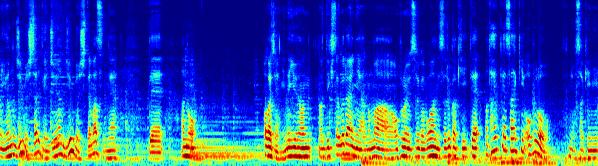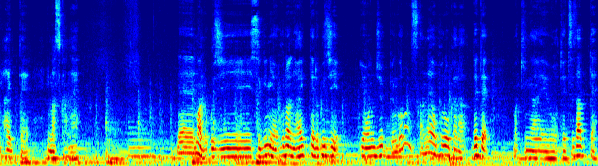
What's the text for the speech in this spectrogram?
まあ、夕飯の準備をしたりというか夕飯の準備をしてますね。であの赤ちゃんにね夕飯ができたぐらいにあのまあお風呂にするかご飯にするか聞いて、まあ、大抵最近お風呂にお酒に入っていますかね。でまあ6時過ぎにお風呂に入って6時40分頃ですかねお風呂から出て、まあ、着替えを手伝って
